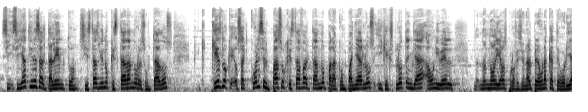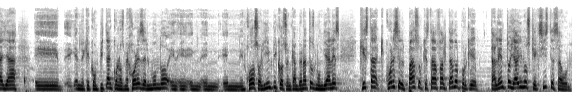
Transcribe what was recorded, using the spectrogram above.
si, si, ya tienes al talento, si estás viendo que está dando resultados, ¿qué es lo que, o sea, cuál es el paso que está faltando para acompañarlos y que exploten ya a un nivel no, digamos profesional, pero una categoría ya eh, en el que compitan con los mejores del mundo en, Juegos Olímpicos o en campeonatos mundiales. ¿Qué está, ¿Cuál es el paso que está faltando? Porque talento ya vimos que existe, Saúl.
